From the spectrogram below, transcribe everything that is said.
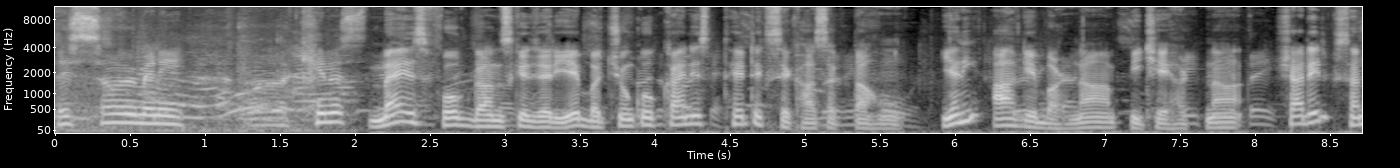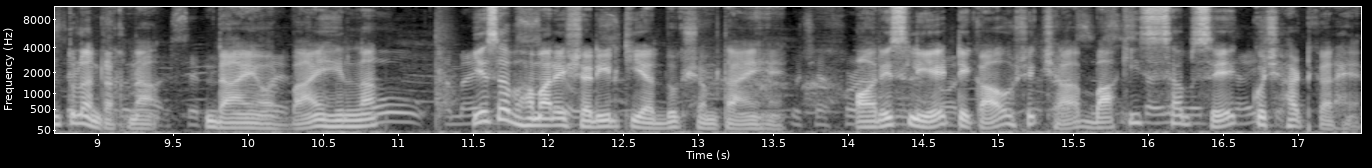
There's so many मैं इस फोक डांस के ज़रिए बच्चों को काइनेस्थेटिक्स सिखा सकता हूँ। यानी आगे बढ़ना पीछे हटना शारीरिक संतुलन रखना दाएँ और बाएँ हिलना ये सब हमारे शरीर की अद्भुत क्षमताएँ हैं। और इसलिए टिकाऊ शिक्षा बाकी सबसे कुछ हटकर है।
